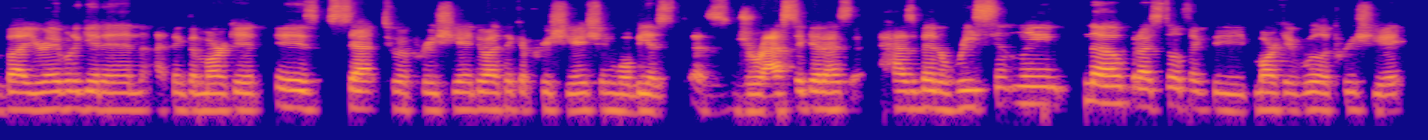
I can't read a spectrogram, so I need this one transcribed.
but you're able to get in. I think the market is set to appreciate. Do I think appreciation will be as as drastic as it has been recently? No, but I still think the market will appreciate.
